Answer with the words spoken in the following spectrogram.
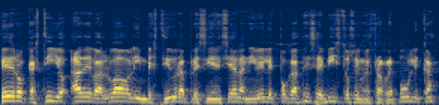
Pedro Castillo ha devaluado la investidura presidencial a niveles pocas veces vistos en nuestra República,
